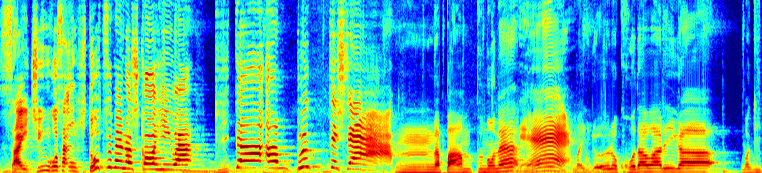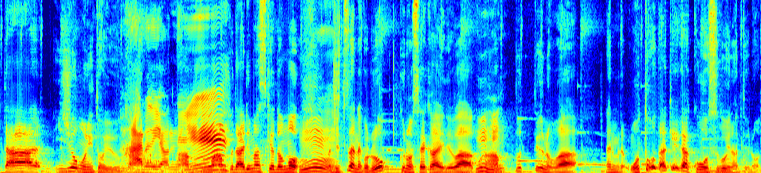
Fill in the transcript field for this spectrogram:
蔡中穂さん一つ目の嗜好品はギターアンプでした。うーんやっぱアンプもね。ねえ。まあいろいろこだわりが、まあ、ギター以上にというかあるよね。アンプもアンプでありますけども、ん。まあ実はねこれロックの世界ではこうん。のアンプっていうのは、何もね音だけがこうすごいなんていうの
